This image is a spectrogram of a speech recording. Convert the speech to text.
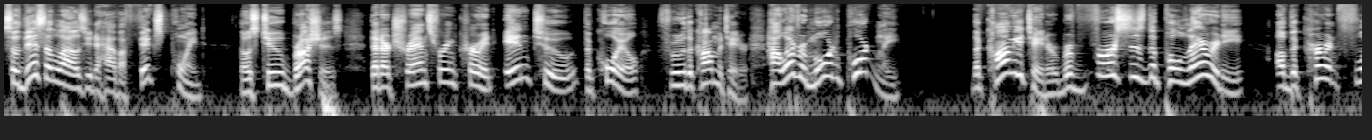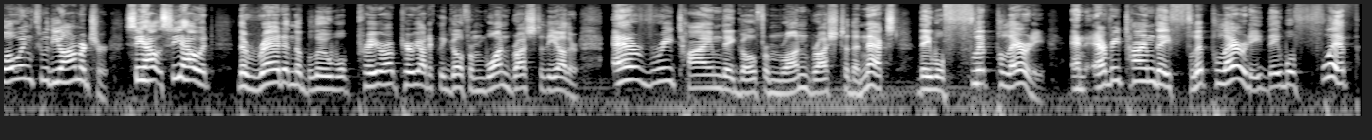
So this allows you to have a fixed point, those two brushes, that are transferring current into the coil through the commutator. However, more importantly, the commutator reverses the polarity of the current flowing through the armature. See how, see how it, the red and the blue will periodically go from one brush to the other. Every time they go from one brush to the next, they will flip polarity. And every time they flip polarity, they will flip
